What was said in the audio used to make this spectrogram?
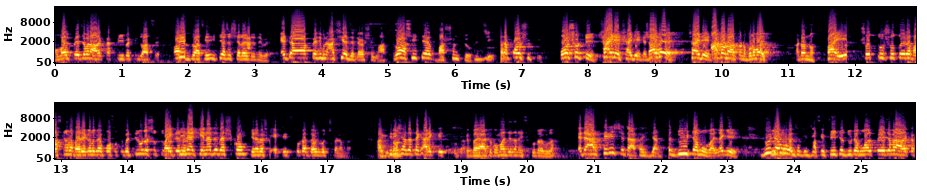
মোবাইল পেয়ে যাবেন আরেকটা ফ্রি ব্যাগ কিন্তু আছে। কিন্তু আজকে ইতিহাসে সেরা রেটে নেবে। এটা পেয়ে যাবেন আশি হাজার টাকা শুধু। মাত্র আশিতে ভার্সন টু জি এটা পঁয়ষট্টি। পঁয়ষট্টি? সাইডে সাইডে এটা ষাটে? সাইডে আটান্ন আটান্ন বড় ভাই। আটান্ন। ভাই সত্তর সত্তর এটা বাসখানা বাইরে গেল পঁচাত্তর তিন সত্তর কেনাতে বেশ কম। কেনা বেশ একটা স্কুটার দশ বছর আমরা। আর একদম। তিরিশ হাজার টাকা আরেকটা স্কুটার ভাই এত যান স্কুটারগুলা? এটা আটত্রিশ সেটা আঠাশ জান। দুইটা মোবাইল নাকি? দুইটা মোবাইল থাকবে আজকে ফ্রিতে দুইটা মোবাইল পেয়ে যাবেন আরেকটা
